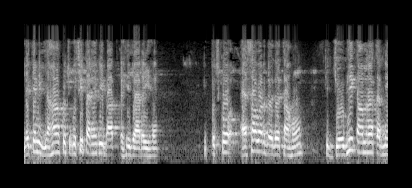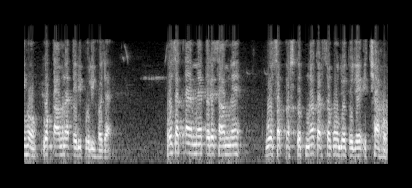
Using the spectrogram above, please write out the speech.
लेकिन यहाँ कुछ उसी तरह की बात कही जा रही है कि तुझको ऐसा वर दे देता हूँ कि जो भी कामना करनी हो, वो कामना तेरी पूरी हो जाए। हो सकता है मैं तेरे सामने वो सब प्रस्तुत न कर सकूँ जो तुझे इच्छा हो।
